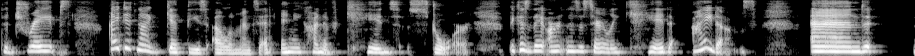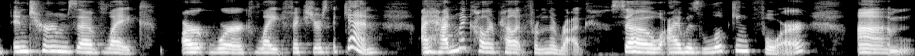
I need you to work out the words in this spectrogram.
the drapes, I did not get these elements at any kind of kids store because they aren't necessarily kid items. And in terms of like artwork, light fixtures, again, I had my color palette from the rug. So I was looking for um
